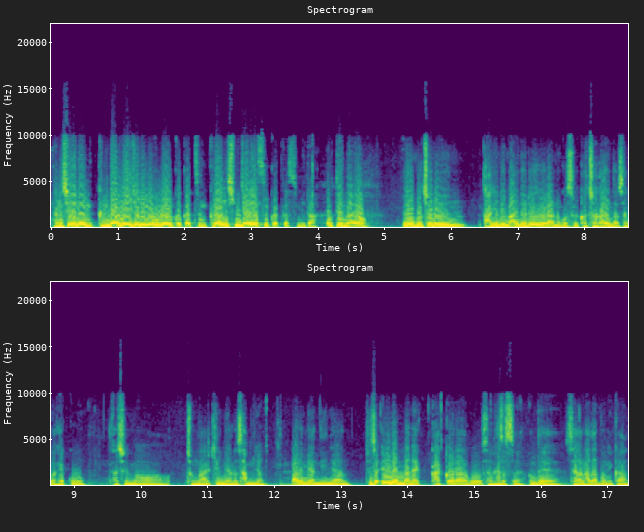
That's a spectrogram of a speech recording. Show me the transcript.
당시에는 금방 메이저리그에 올라올 것 같은 그런 심정이었을 것 같습니다. 어땠나요? 예, 뭐 저는 당연히 마이너리그라는 곳을 거쳐가야 된다고 생각했고 사실 뭐 정말 길면 3년, 빠르면 2년, 진짜 1년 만에 갈 거라고 생각했었어요. 근데 생활하다 보니까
